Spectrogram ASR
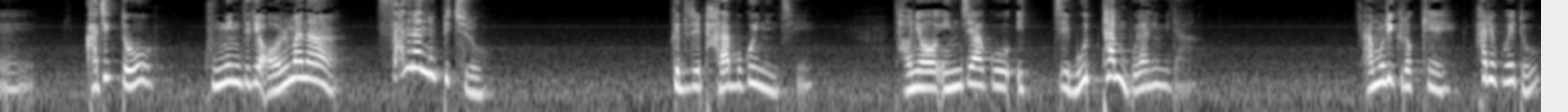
예, 아직도 국민들이 얼마나 싸늘한 눈빛으로 그들을 바라보고 있는지 전혀 인지하고 있지 못한 모양입니다. 아무리 그렇게 하려고 해도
